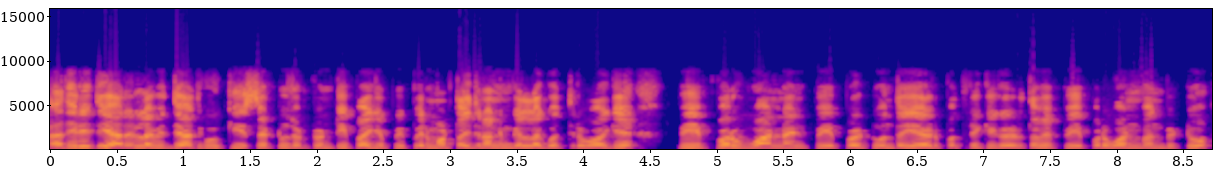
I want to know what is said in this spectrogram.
ಅದೇ ರೀತಿ ಯಾರೆಲ್ಲ ವಿದ್ಯಾರ್ಥಿಗಳು ಕೆಸೆಟ್ ಟೂ ತೌಸಂಡ್ ಟ್ವೆಂಟಿ ಫೈವ್ಗೆ ಪ್ರಿಪೇರ್ ಮಾಡ್ತಾ ಇದ್ದೀರಾ, ನಿಮಗೆಲ್ಲ ಗೊತ್ತಿರುವ ಹಾಗೆ paper one and paper two ಅಂತ ಎರಡು ಪತ್ರಿಕೆಗಳಿರ್ತವೆ. ಪೇಪರ್ ಒನ್ ಬಂದುಬಿಟ್ಟು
